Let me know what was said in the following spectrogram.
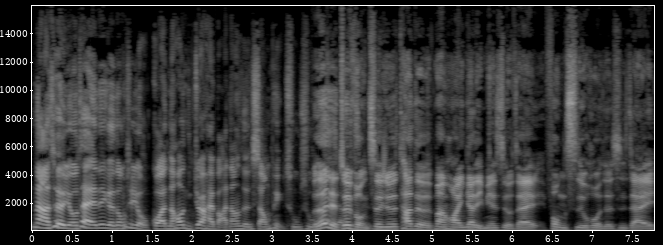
纳粹犹太那个东西有关，然后你居然还把它当成商品出出。而且最讽刺的就是他的漫画应该里面是有在讽刺或者是在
